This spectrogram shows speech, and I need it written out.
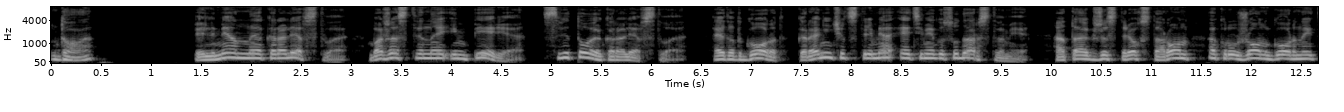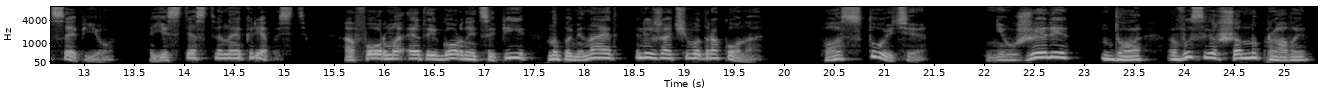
«Да». Пельменное королевство, божественная империя, святое королевство. Этот город граничит с тремя этими государствами, а также с трех сторон окружен горной цепью. Естественная крепость. А форма этой горной цепи напоминает лежачего дракона. Постойте. Неужели... Да, вы совершенно правы.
